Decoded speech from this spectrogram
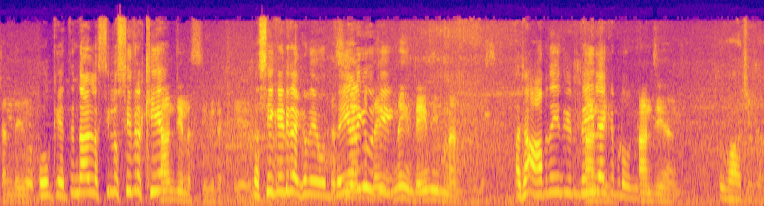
ਸੰਡੇ ਵੀ ਓਕੇ ਤੇ ਨਾਲ ਲੱਸੀ ਲੁੱਸੀ ਵੀ ਰੱਖੀ ਹੈ ਹਾਂਜੀ ਲੱਸੀ ਵੀ ਰੱਖੀ ਹੈ ਲੱਸੀ ਕਿਹੜੀ ਰੱਖਦੇ ਹੋ? ਦਹੀਂ ਵਾਲੀ ਕਿ ਦੂਜੀ ਨਹੀਂ ਦਹੀਂ ਦੀ ਲੱਸੀ। ਅੱਛਾ ਆਪ ਦਹੀਂ ਦਹੀਂ ਲੈ ਕੇ ਬਣਾਉਂਦੇ? ਹਾਂਜੀ ਹਾਂਜੀ। ਵਾਹ ਜੀ ਵਾਹ।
